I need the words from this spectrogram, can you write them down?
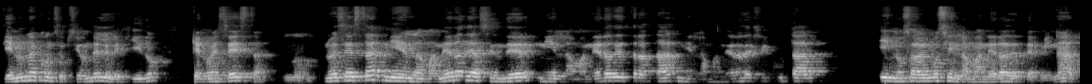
tiene una concepción del elegido que no es esta. No. No es esta ni en la manera de ascender, ni en la manera de tratar, ni en la manera de ejecutar, y no sabemos si en la manera de terminar.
